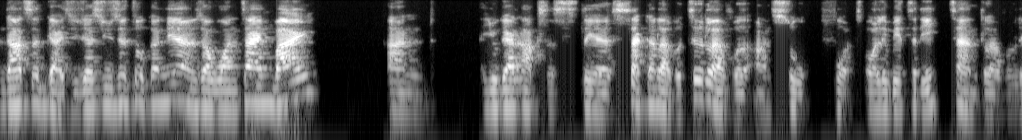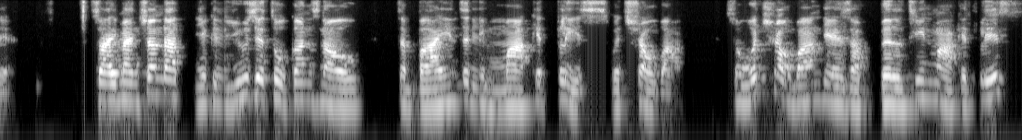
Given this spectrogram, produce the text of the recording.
that's it, guys. You just use your token there. It's a one-time buy, and you get access to your second level, third level, and so forth, all the way to the 10th level there. So I mentioned that you can use your tokens now to buy into the marketplace with Shao Bank. So with Shao Bank, there's a built-in marketplace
